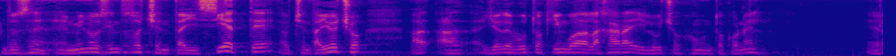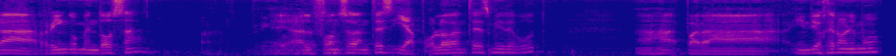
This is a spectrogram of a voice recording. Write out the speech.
Entonces, en 1987, 88, a- a- yo debuto aquí en Guadalajara y lucho junto con él. Era Ringo Mendoza, Ringo eh, Mendoza. Alfonso Dantes y Apolo Dantes mi debut. Ajá, para Indio Jerónimo,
